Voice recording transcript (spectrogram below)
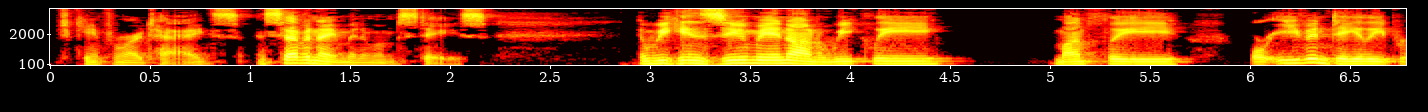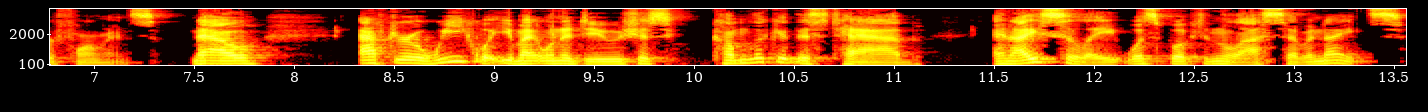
which came from our tags, and seven night minimum stays. And we can zoom in on weekly, monthly, or even daily performance. Now, after a week, what you might want to do is just come look at this tab and isolate what's booked in the last seven nights.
